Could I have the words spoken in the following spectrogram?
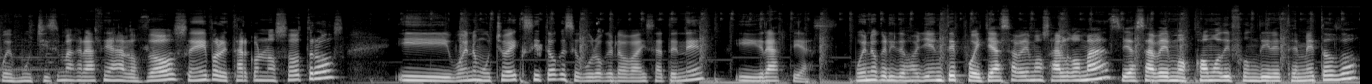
Pues muchísimas gracias a los dos eh, por estar con nosotros y bueno, mucho éxito que seguro que lo vais a tener y gracias. Bueno, queridos oyentes, pues ya sabemos algo más, ya sabemos cómo difundir este método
